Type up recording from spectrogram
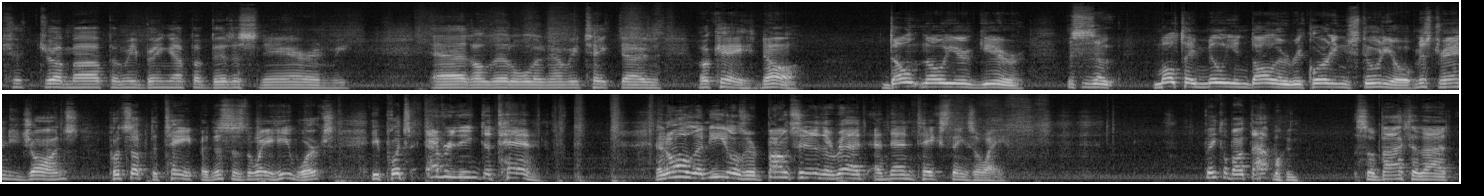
kick drum up and we bring up a bit of snare and we add a little and then we take that. Okay, no. Don't know your gear. This is a multi-million dollar recording studio. Mr. Andy Johns puts up the tape and this is the way he works. He puts everything to 10 and all the needles are bouncing into the red and then takes things away. Think about that one. So back to that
